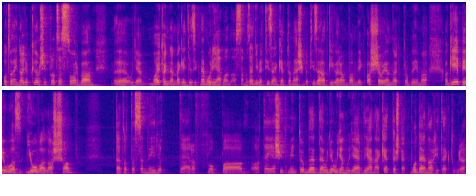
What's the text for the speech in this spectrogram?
ott van egy nagyobb különbség processzorban, ugye majd, hogy nem megegyezik memóriában, azt hiszem az egyikben 12, a másikban 16 gigaram van, még az se olyan nagy probléma. A GPU az jóval lassabb, tehát ott azt hiszem 4-5 teraflop a, a teljesítmény többlet, de ugye ugyanúgy kettes, tehát modern architektúra,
